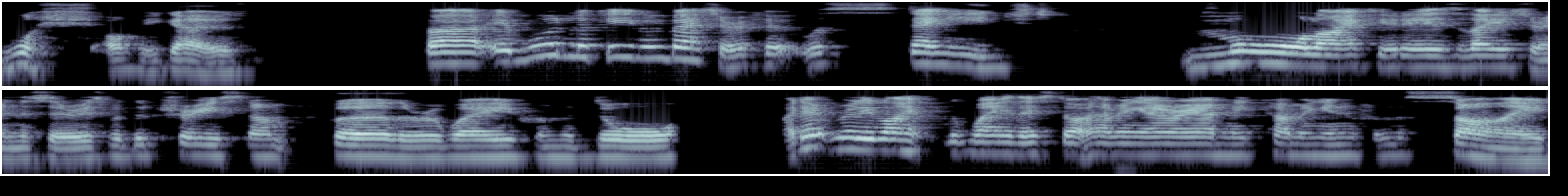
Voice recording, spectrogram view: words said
Whoosh, off he goes. But it would look even better if it was staged more like it is later in the series with the tree stump further away from the door. I don't really like the way they start having Ariadne coming in from the side.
